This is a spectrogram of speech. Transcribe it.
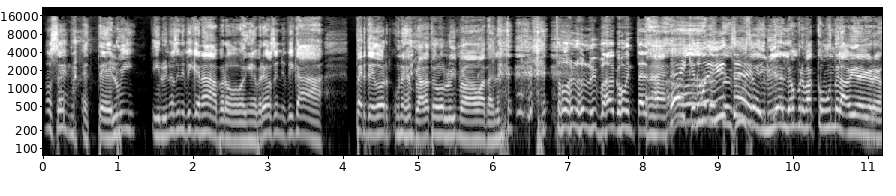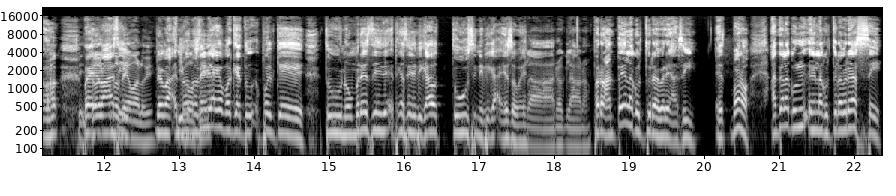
no sé, este, Luis, y Luis no significa nada, pero en hebreo significa perdedor. Un ejemplo, ahora todos Luis me van a matar. Todos los Luis van a comentar, Ah, ¡Ey, qué tú me dijiste! Y Luis es el hombre más común de la vida, creo. Sí, Pero todo el mundo así, se llama Luis. No, no significa que porque tu, porque tu nombre tenga significado, tú significa eso, ¿ves? Claro, claro. Pero antes en la cultura hebrea, sí. Es, bueno, antes en la, en la cultura hebrea se,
